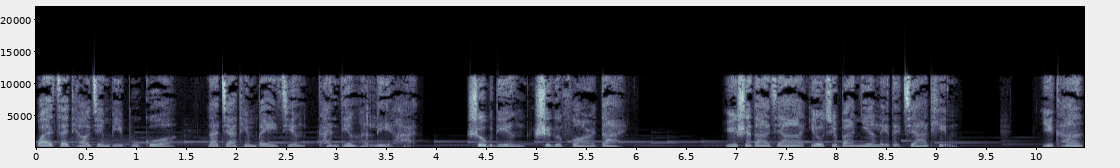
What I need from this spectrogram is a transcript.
外在条件比不过，那家庭背景肯定很厉害，说不定是个富二代。于是大家又去扒聂磊的家庭，一看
